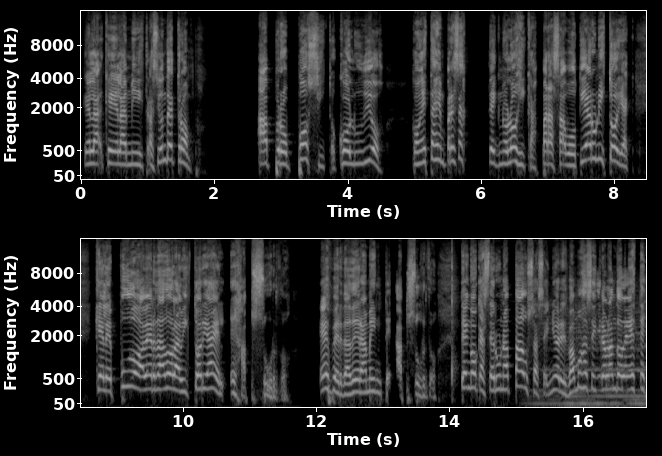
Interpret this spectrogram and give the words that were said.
que la, que la administración de Trump a propósito coludió con estas empresas tecnológicas para sabotear una historia que le pudo haber dado la victoria a él es absurdo. Es verdaderamente absurdo. Tengo que hacer una pausa, señores. Vamos a seguir hablando de este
